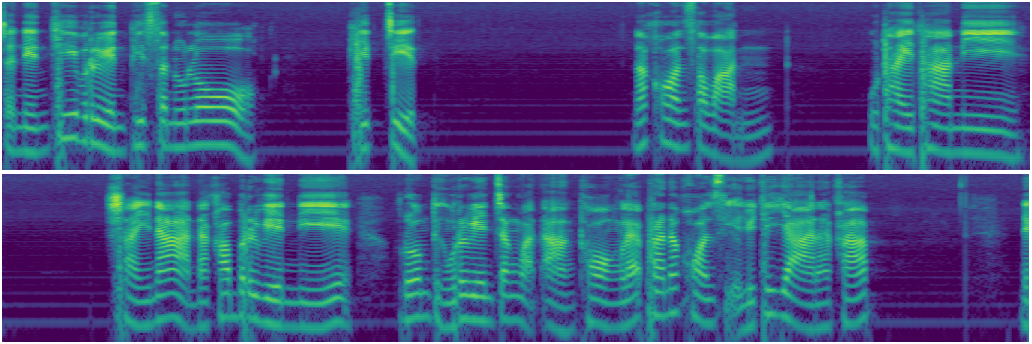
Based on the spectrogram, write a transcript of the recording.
จะเน้นที่บริเวณพิษณุโลก พิจิตร นครสวรรค์ อุทัยธานีชัยนาทนะครับบริเวณนี้รวมถึงบริเวณจังหวัดอ่างทอง และพระนครศรีอยุธยานะครับ ใน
